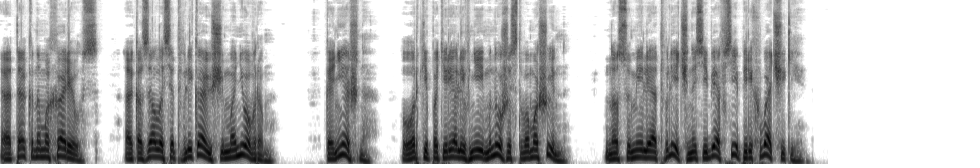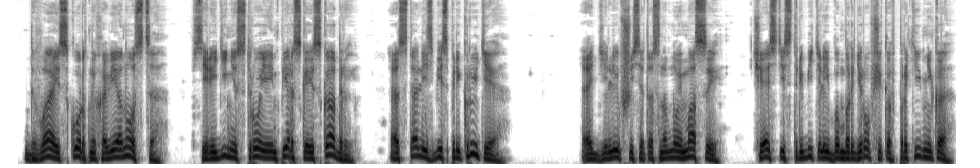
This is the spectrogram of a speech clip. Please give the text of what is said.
Атака на Махариус оказалась отвлекающим маневром. Конечно, орки потеряли в ней множество машин, но сумели отвлечь на себя все перехватчики. Два эскортных авианосца в середине строя имперской эскадры остались без прикрытия. Отделившись от основной массы, часть истребителей-бомбардировщиков противника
